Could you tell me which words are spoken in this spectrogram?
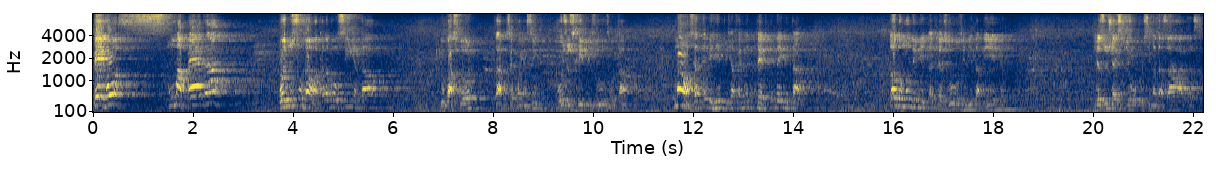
Pegou uma pedra, pôs no surrão, aquela bolsinha tal do pastor, sabe? Você põe assim. Hoje os hippies usam tal. Não, já teve hippie, já faz muito tempo, tudo é imitado. Todo mundo imita Jesus, imita a Bíblia. Jesus já esquiou por cima das águas.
